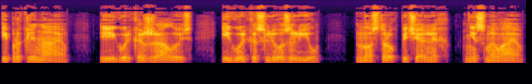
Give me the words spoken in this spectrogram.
и проклинаю, и горько жалуюсь, и горько слезы лью, но строк печальных не смываю».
